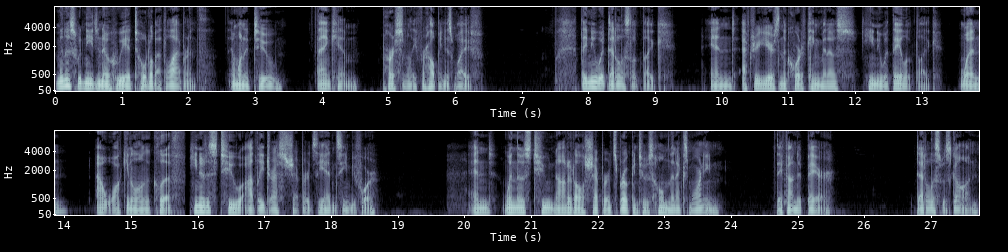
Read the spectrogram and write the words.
Minos would need to know who he had told about the labyrinth, and wanted to thank him personally for helping his wife. They knew what Daedalus looked like, and after years in the court of King Minos, he knew what they looked like. When, out walking along a cliff, he noticed two oddly dressed shepherds he hadn't seen before. And when those two not at all shepherds broke into his home the next morning, they found it bare. Daedalus was gone.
